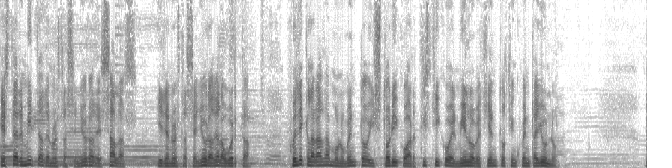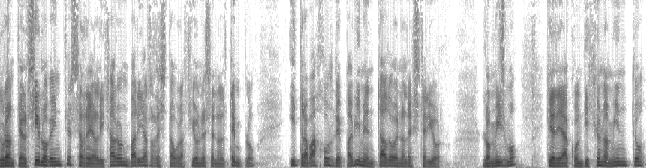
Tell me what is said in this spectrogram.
Esta ermita de Nuestra Señora de Salas y de Nuestra Señora de la Huerta fue declarada Monumento Histórico Artístico en 1951. Durante el siglo XX se realizaron varias restauraciones en el templo y trabajos de pavimentado en el exterior, lo mismo que de acondicionamiento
